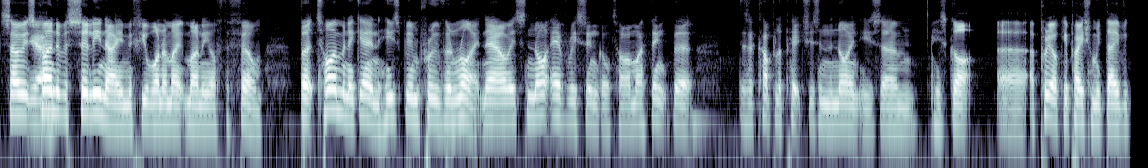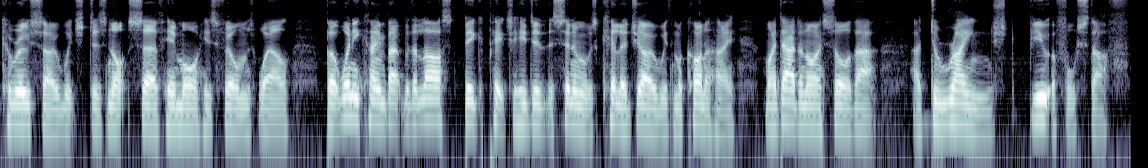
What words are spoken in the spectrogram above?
So it's Yeah. kind of a silly name if you want to make money off the film. But time and again, he's been proven right. Now, it's not every single time. I think that there's a couple of pictures in the 90s. Um, he's got uh, a preoccupation with David Caruso, which does not serve him or his films well. But when he came back with the last big picture he did at the cinema was Killer Joe with McConaughey. My dad and I saw that. Uh, deranged, beautiful stuff.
